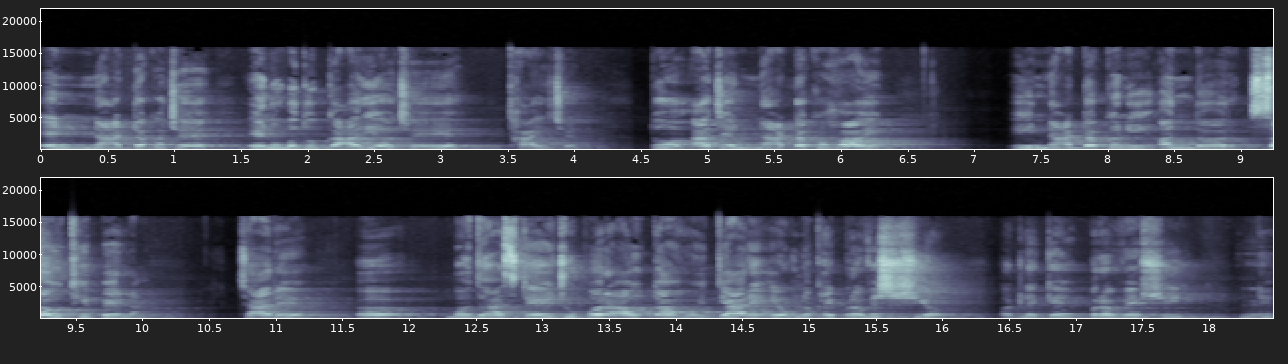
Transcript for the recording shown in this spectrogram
એ નાટક છે, એનું બધું કાર્ય છે, એ થાય છે. તો આ જે નાટક હોય એ નાટકની અંદર સૌથી પહેલાં જ્યારે બધા સ્ટેજ ઉપર આવતા હોય ત્યારે એવું લખાય પ્રવેશ્ય, એટલે કે પ્રવેશીને.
